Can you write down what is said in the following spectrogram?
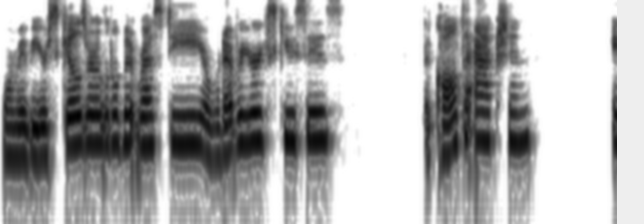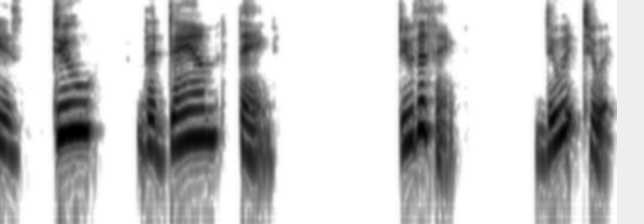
Or maybe your skills are a little bit rusty, or whatever your excuse is. The call to action is do the damn thing. Do the thing. Do it to it.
